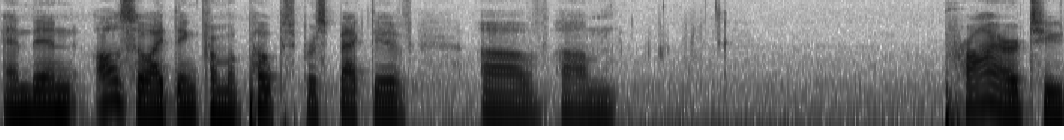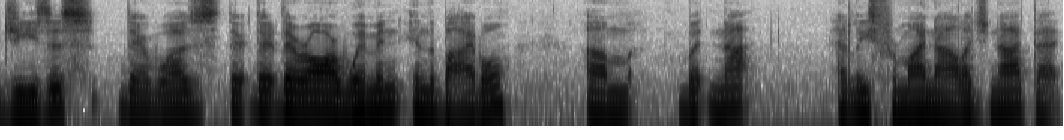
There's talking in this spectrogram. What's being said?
and then also I think from a pope's perspective of um, prior to Jesus, there was there, there there are women in the Bible, um, but not at least from my knowledge, not that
